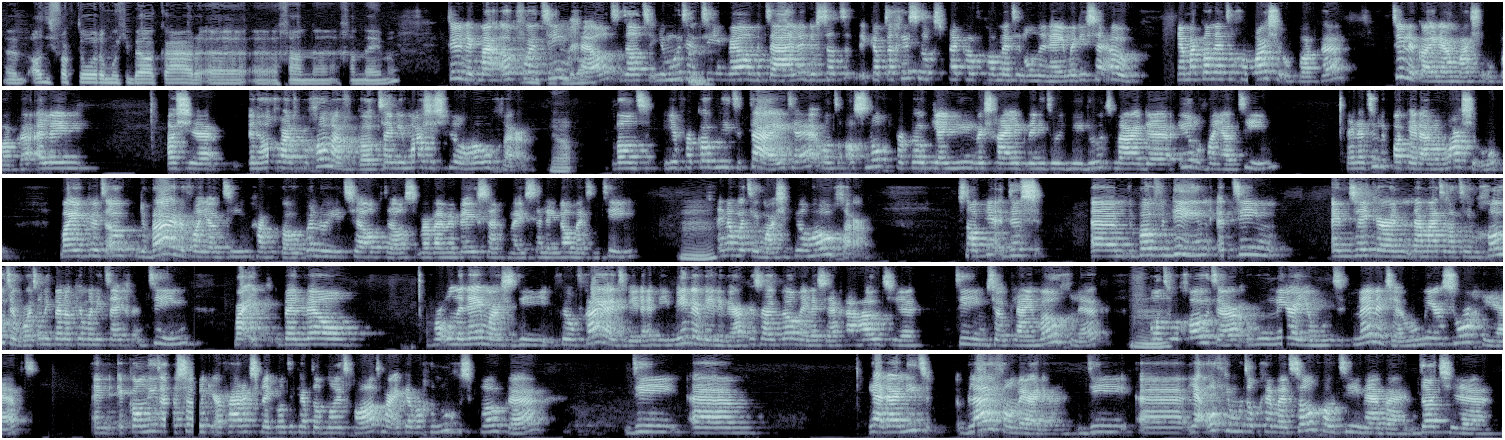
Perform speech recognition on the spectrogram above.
Uh, al die factoren moet je bij elkaar uh, gaan, gaan nemen. Tuurlijk, maar ook voor een team geldt dat je moet een team wel betalen. Dus dat, ik heb daar gisteren nog gesprek over gehad met een ondernemer. Die zei ook, ja, maar kan net toch een marge oppakken? Tuurlijk kan je daar een marge oppakken. Alleen als je een hoogwaardig programma verkoopt, zijn die marges veel hoger. Ja. Want je verkoopt niet de tijd, hè? want alsnog verkoop jij nu waarschijnlijk, ik weet niet hoe je het nu doet, maar de uren van jouw team. En natuurlijk pak jij daar een marge op. Maar je kunt ook de waarde van jouw team gaan verkopen. En doe je hetzelfde als waar wij mee bezig zijn geweest, alleen dan met een team. Mhm. En dan wordt die marge veel hoger. Snap je? Dus ehm, bovendien, het team, en zeker naarmate dat team groter wordt, want ik ben ook helemaal niet tegen een team, maar ik ben wel voor ondernemers die veel vrijheid willen en die minder willen werken, zou ik wel willen zeggen: houd je team zo klein mogelijk. Mhm. Want hoe groter, hoe meer je moet managen, hoe meer zorgen je hebt. En ik kan niet uit persoonlijke ervaring spreken, want ik heb dat nooit gehad, maar ik heb er genoeg gesproken die ehm, ja, daar niet blij van werden. Die, eh, ja, of je moet op een gegeven moment zo'n groot team hebben dat je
